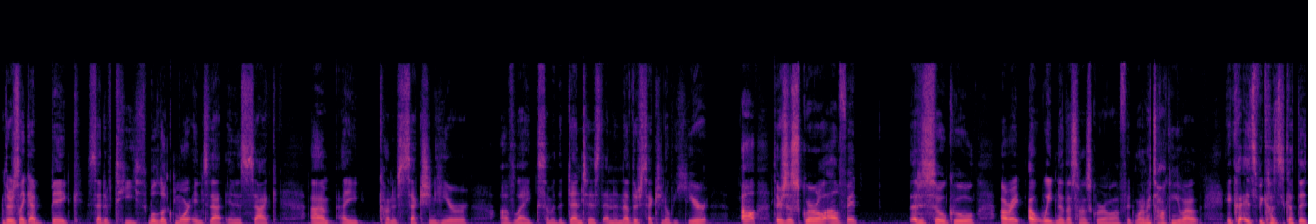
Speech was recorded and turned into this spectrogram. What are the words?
There's like a big set of teeth. We'll look more into that in a sec. Um, a kind of section here of like some of the dentists and another section over here. Oh, there's a squirrel outfit. That is so cool. All right. Oh, wait, no, that's not a squirrel outfit. What am I talking about? It, it's because he's got the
